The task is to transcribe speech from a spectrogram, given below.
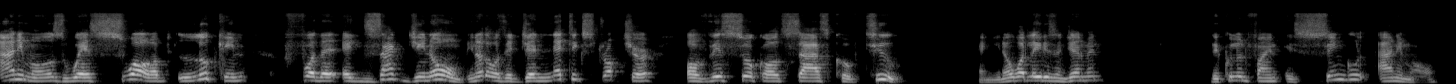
animals were swabbed looking for the exact genome, in other words, the genetic structure of this so-called SARS-CoV-2. And you know what, ladies and gentlemen? They couldn't find a single animal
